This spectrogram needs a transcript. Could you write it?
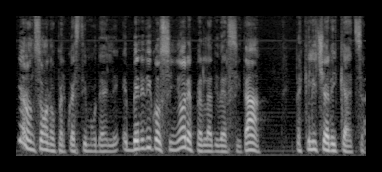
Io non sono per questi modelli e benedico il Signore per la diversità, perché lì c'è ricchezza.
